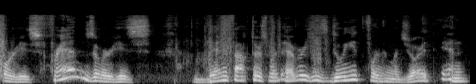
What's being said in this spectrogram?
for his friends or his benefactors, whatever. He's doing it for the majority. And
